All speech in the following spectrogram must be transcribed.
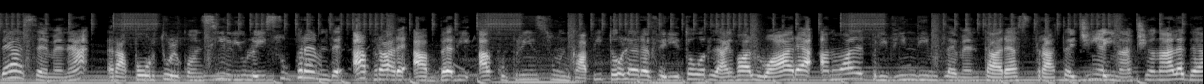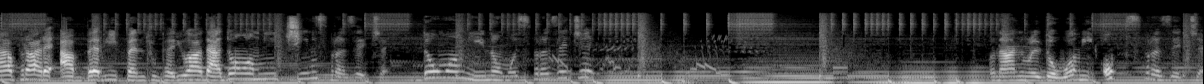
De asemenea, raportul Consiliului Suprem de Apărare a Berry a cuprins un capitol referitor la evaluarea anuală privind implementarea strategiei naționale de apărare a Berry pentru perioada 2015-2019. În anul 2018,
